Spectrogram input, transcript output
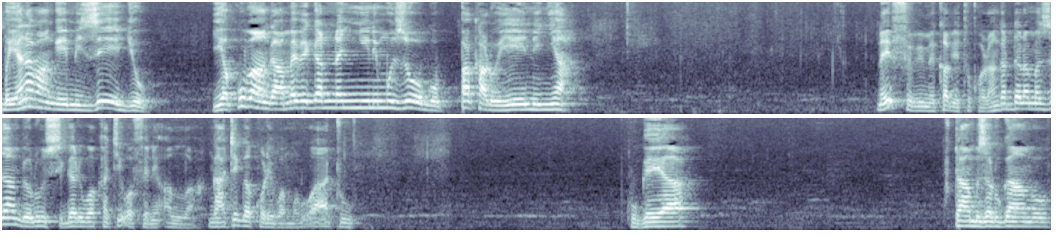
bwe yalabanga emize egyo yakubanga amabega nannyini muze ogwo paka lwe yeenenya. Naye ffe bimeka byetukola nga ddala mazambi oluusi gali wakati waffe ne allah ng'ate gakolebwa mu lwatu. Kugeya kutambuza lugambo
